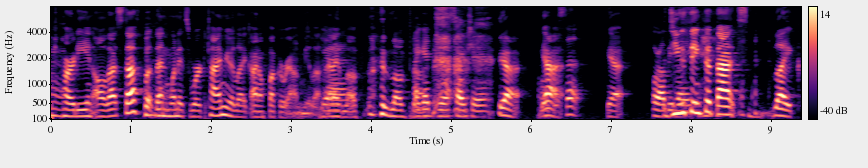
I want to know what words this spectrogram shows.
down to party and all that stuff, but then when it's work time you're like I don't fuck around, Mila. And I love I loved that. I get drill sergeant. yeah. Yeah. Yeah. Or I'll be Do you like- think that that's like,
